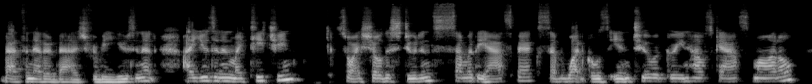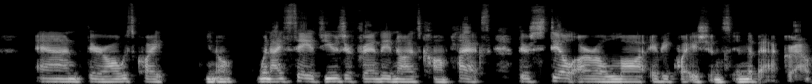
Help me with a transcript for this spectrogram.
that's another advantage for me using it. I use it in my teaching. So I show the students some of the aspects of what goes into a greenhouse gas model. And they're always quite, you know, when I say it's user friendly, not as complex, there still are a lot of equations in the background.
